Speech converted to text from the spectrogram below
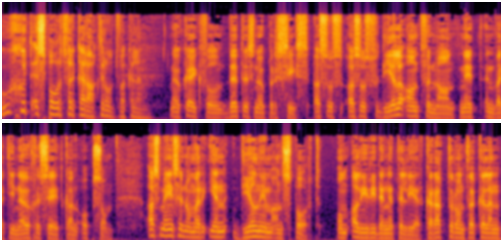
Hoe goed is sport vir karakterontwikkeling? Nou kyk, vol, dit is nou presies. As ons as ons vir die hele aand vanaand net in wat jy nou gesê het kan opsom. As mense nommer 1 deelneem aan sport om al hierdie dinge te leer, karakterontwikkeling,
